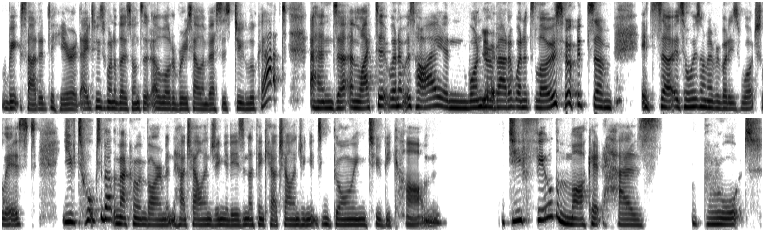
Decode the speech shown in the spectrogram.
will be excited to hear it. A2 is one of those ones that a lot of retail investors do look at and uh, and liked it when it was high and wonder yeah. about it when it's low. So it's um it's uh, it's always on everybody's watch list. You've talked about the macro environment and how challenging it is and I think how challenging it's going to become. Do you feel the market has brought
